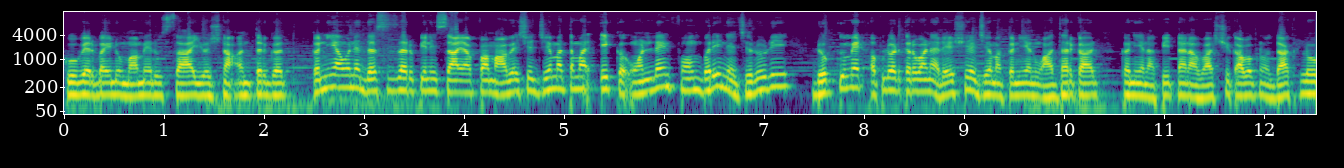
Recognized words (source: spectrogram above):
કુબેરબાઈનું મામેરું સહાય યોજના અંતર્ગત કન્યાઓને દસ હજાર રૂપિયાની સહાય આપવામાં આવે છે, જેમાં તમારે એક ઓનલાઈન ફોર્મ ભરીને જરૂરી ડોક્યુમેન્ટ અપલોડ કરવાના રહેશે, જેમાં કન્યાનું આધાર કાર્ડ, કન્યાના પિતાના વાર્ષિક આવકનો દાખલો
